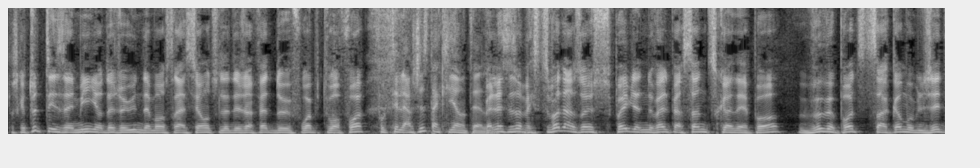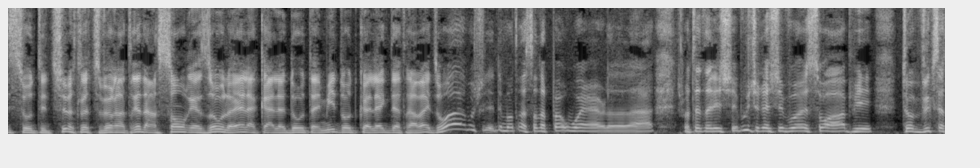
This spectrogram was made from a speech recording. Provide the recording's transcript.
Parce que tous tes amis, ils ont déjà eu une démonstration, tu l'as déjà fait deux fois puis trois fois, Faut que tu élargisses ta clientèle. Ben là, c'est ça. Fait que si tu vas dans un souper et il y a une nouvelle personne que tu connais pas, veux, veux pas, tu te sens comme obligé d'y sauter dessus parce que là, tu veux rentrer dans son réseau. Là, elle, elle a d'autres amis, d'autres collègues de travail. Tu dis, ouais, moi, je fais des démonstrations de Power. là, là, là. Je vais peut-être aller chez vous, j'irai chez vous un soir. Puis, toi, vu que ça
